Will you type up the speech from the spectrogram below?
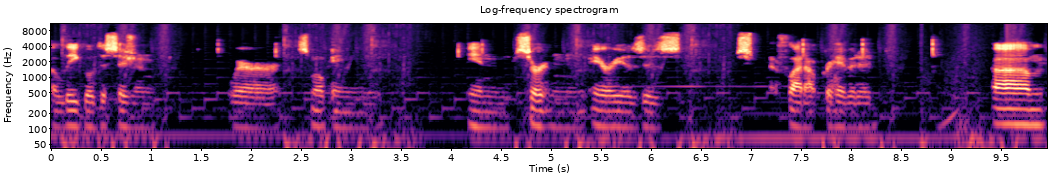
a legal decision where smoking in certain areas is flat out prohibited. Um,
